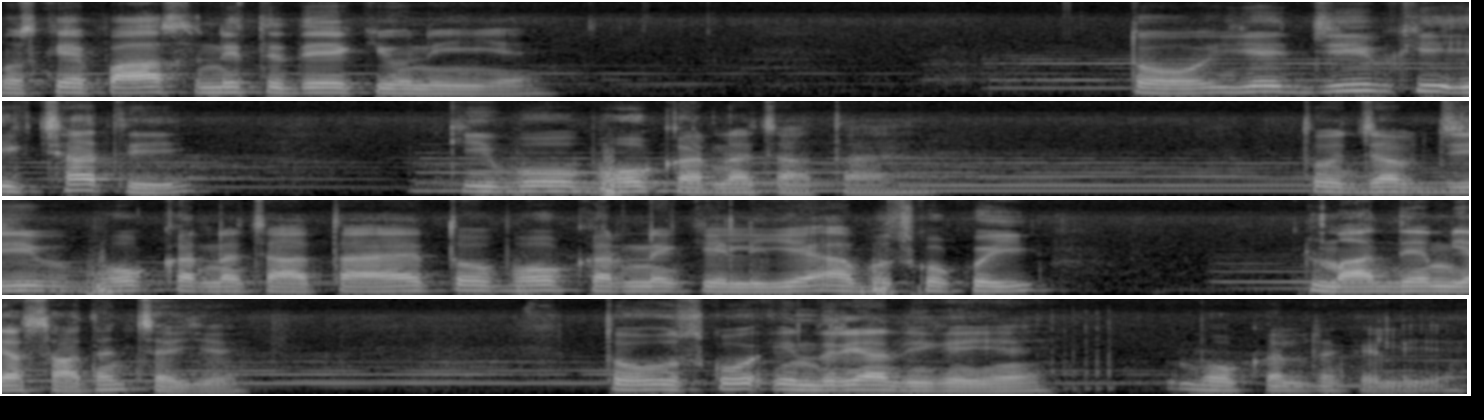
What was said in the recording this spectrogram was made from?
उसके पास नित्य देह क्यों नहीं है? तो ये जीव की इच्छा थी कि वो भोग करना चाहता है। तो जब जीव भोग करना चाहता है तो भोग करने के लिए अब उसको कोई माध्यम या साधन चाहिए। तो उसको इंद्रियाँ दी गई हैं भोग करने के लिए।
